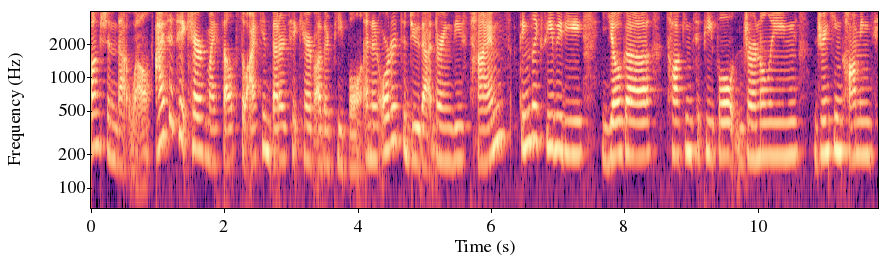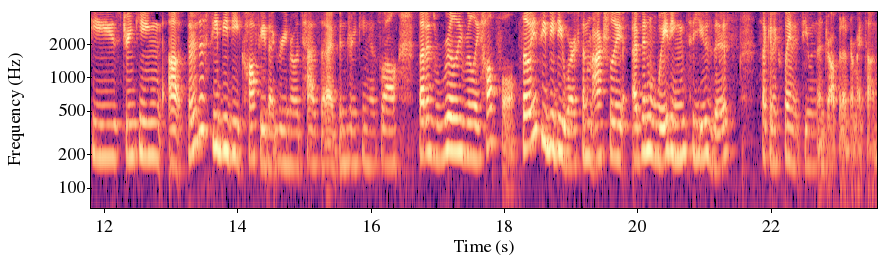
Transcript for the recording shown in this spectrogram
function that well. I have to take care of myself so I can better take care of other people. And in order to do that during these times, things like CBD, yoga, talking to people, journaling, drinking calming teas, drinking, uh, there's a CBD coffee that Green Roads has that I've been drinking as well. That is really, really helpful. So CBD works and I'm actually, I've been waiting to use this so I can explain it to you and then drop it under my tongue.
